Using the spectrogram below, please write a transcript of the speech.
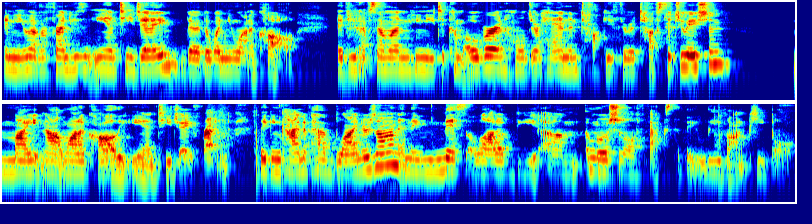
and you have a friend who's an ENTJ, they're the one you want to call. If you have someone who need to come over and hold your hand and talk you through a tough situation, might not want to call the ENTJ friend. They can kind of have blinders on and they miss a lot of the um, emotional effects that they leave on people.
